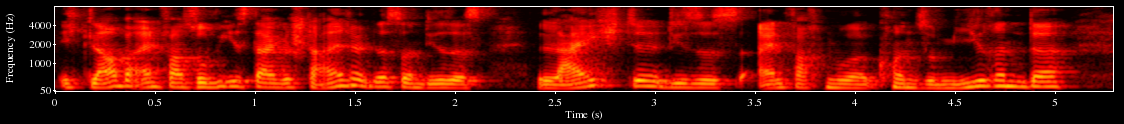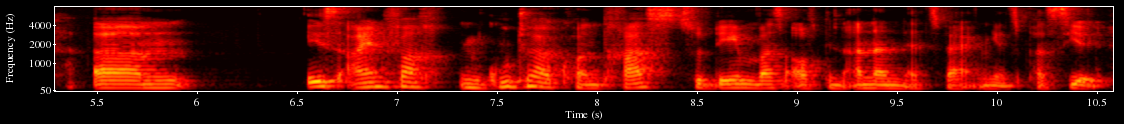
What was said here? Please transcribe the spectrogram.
Ich glaube einfach, so wie es da gestaltet ist und dieses leichte, dieses einfach nur konsumierende, ähm, ist einfach ein guter Kontrast zu dem, was auf den anderen Netzwerken jetzt passiert.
